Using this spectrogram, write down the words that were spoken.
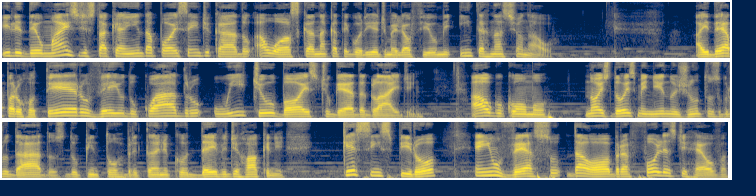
e lhe deu mais destaque ainda após ser indicado ao Oscar na categoria de melhor filme internacional. A ideia para o roteiro veio do quadro We Two Boys Together Gliding, algo como Nós Dois Meninos Juntos Grudados, do pintor britânico David Hockney, que se inspirou em um verso da obra Folhas de Relva,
